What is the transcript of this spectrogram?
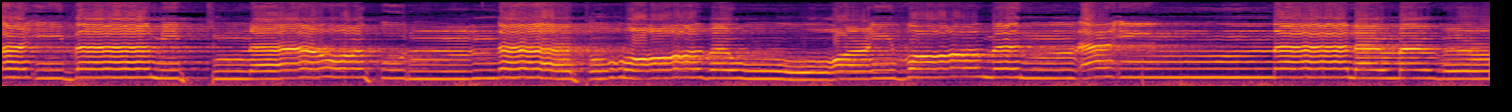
أإذا متنا وكنا ترابا وعظاما أئنا لمبعوثون.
